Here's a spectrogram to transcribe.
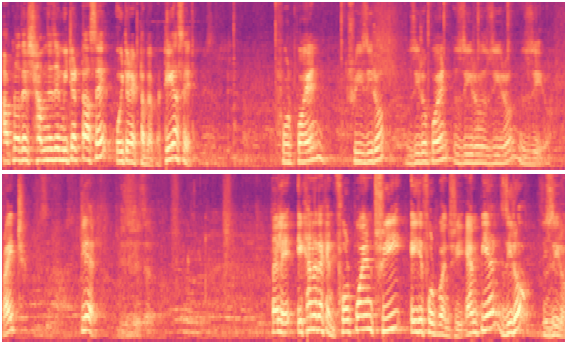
আপনাদের সামনে যে মিটারটা আছে, ওইটার একটা ব্যাপার, ঠিক আছে? Four point three zero zero point zero zero zero right clear তাহলে এখানে দেখেন ফোর পয়েন্ট থ্রি এই যে four point three ampere zero zero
